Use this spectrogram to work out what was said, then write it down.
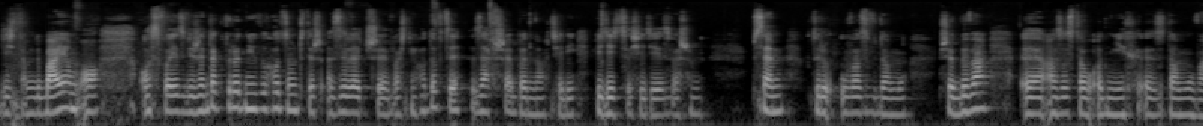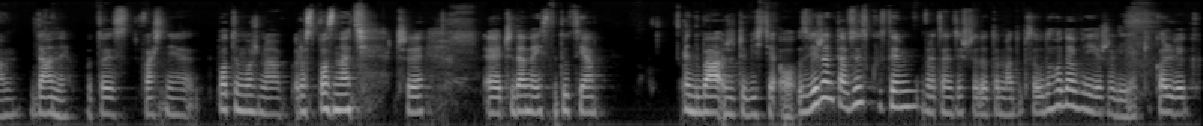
gdzieś tam dbają o, o swoje zwierzęta, które od nich wychodzą, czy też azyle, czy właśnie hodowcy, zawsze będą chcieli wiedzieć, co się dzieje z waszym psem, który u Was w domu przebywa, e, a został od nich z domu Wam dany, bo to jest właśnie, po tym można rozpoznać, czy, e, czy dana instytucja dba rzeczywiście o zwierzęta. W związku z tym, wracając jeszcze do tematu pseudohodowli, jeżeli jakikolwiek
